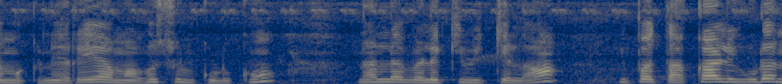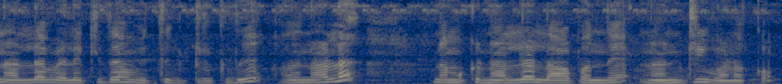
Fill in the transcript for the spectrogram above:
நமக்கு நிறையா மகசூல் கொடுக்கும். நல்ல விலைக்கு விற்கலாம். இப்போ தக்காளி கூட நல்ல விலைக்கு தான் விற்றுக்கிட்டு இருக்குது. அதனால் நமக்கு நல்ல லாபம் தான். நன்றி வணக்கம்.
